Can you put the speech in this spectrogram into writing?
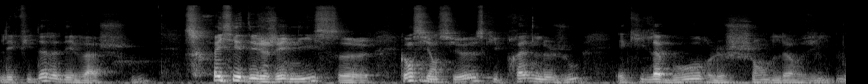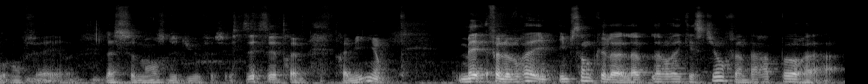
les fidèles à des vaches. Soyez des génisses euh, consciencieuses qui prennent le joug et qui labourent le champ de leur vie pour en faire la semence de Dieu. C'est très, très mignon. Mais enfin, le vrai, il, me semble que la, la, vraie question, enfin, par rapport à,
